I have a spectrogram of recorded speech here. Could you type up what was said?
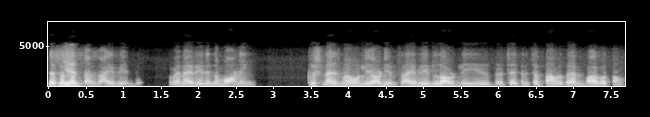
That's why Yes. sometimes I read when I read in the morning. Krishna is my only audience. I read loudly the Chaitanya Charitamrita and Bhagavatam.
